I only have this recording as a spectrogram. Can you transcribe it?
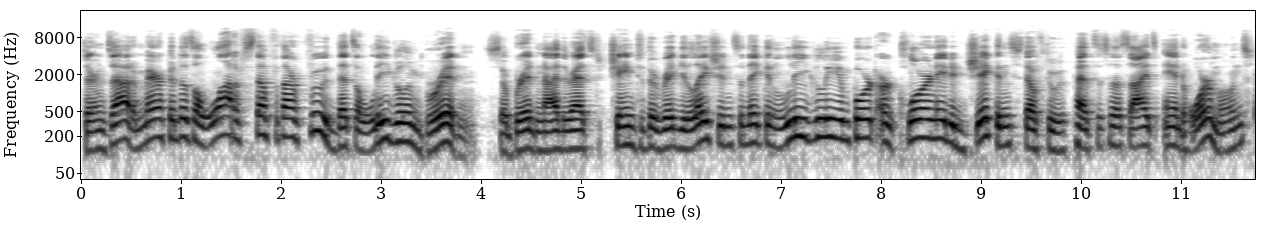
Turns out America does a lot of stuff with our food that's illegal in Britain. So Britain either has to change the regulations so they can legally import our chlorinated chicken stuffed with pesticides and hormones,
